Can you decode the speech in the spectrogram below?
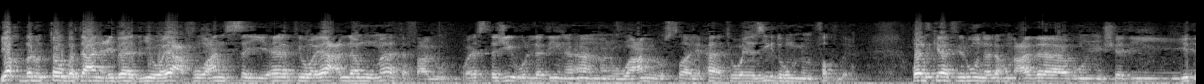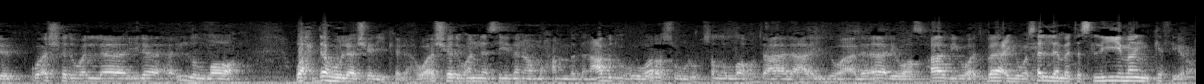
يقبل التوبة عن عباده ويعفو عن السيئات ويعلم ما تفعلون. ويستجيب الذين آمنوا وعملوا الصالحات ويزيدهم من فضله. والكافرون لهم عذاب شديد. وأشهد أن لا إله إلا الله وحده لا شريك له. وأشهد أن سيدنا محمدا عبده ورسوله صلى الله تعالى عليه وعلى آله وأصحابه وأتباعه وسلم تسليما كثيرا.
